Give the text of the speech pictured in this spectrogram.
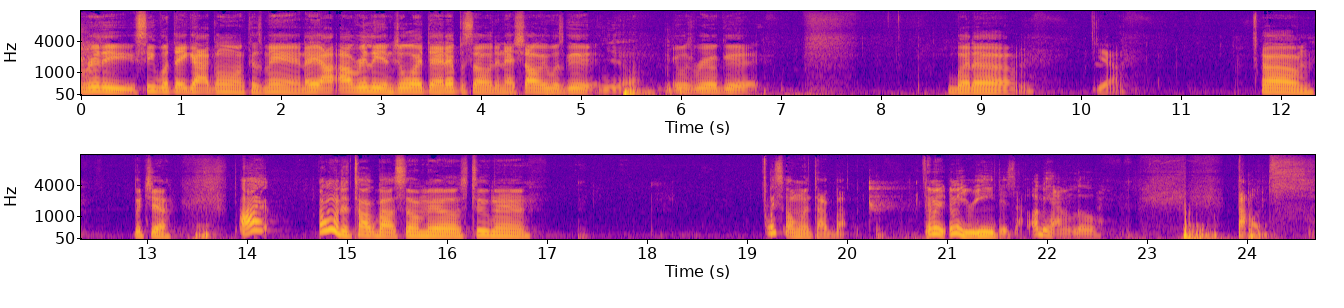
really see what they got going cuz man, they I, I really enjoyed that episode and that show. It was good. Yeah. It was real good. But um yeah. Um but yeah. I I want to talk about something else too, man. That's what I want to talk about. Let me let me read this out. I'll be having little thoughts.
